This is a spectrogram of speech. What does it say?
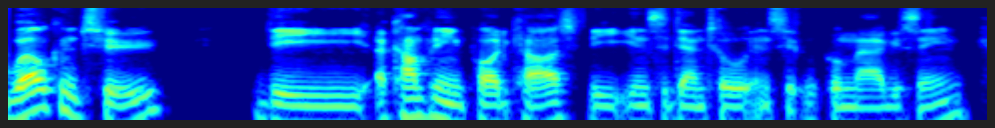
Welcome to the accompanying podcast, the Incidental Encyclical Magazine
